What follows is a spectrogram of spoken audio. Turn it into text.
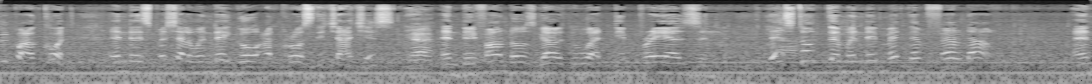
people are caught, and especially when they go across the churches, Yeah. and they found those guys who are deep prayers, and they Yeah. stopped them and they made them fell down, and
